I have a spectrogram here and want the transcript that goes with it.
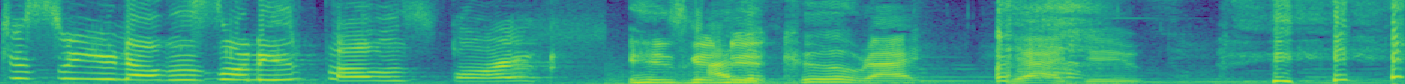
Just so you know, this is what he's posed like. He's gonna look be... cool, right? Yeah, I do.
